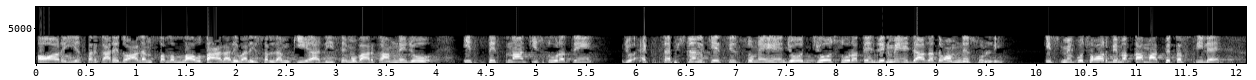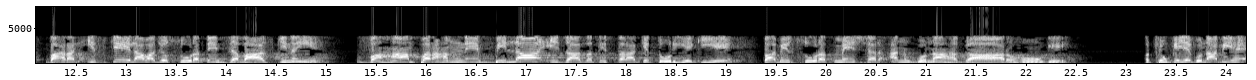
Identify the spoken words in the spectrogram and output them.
اور یہ سرکار دو عالم صلی اللہ تعالی علیہ وسلم کی حدیث مبارکہ نے جو استثناء کی صورتیں، جو ایکسپشنل کیسز سنے ہیں، جو جو صورتیں جن میں اجازت ہم نے سن لی۔ اس میں کچھ اور بھی مقامات پہ تفصیل ہے۔ بہرحال اس کے علاوہ جو صورتیں جواز کی نہیں ہیں، وہاں پر ہم نے بلا اجازت اس طرح کے توریے کیے تو اب اس صورت میں شرعن گناہ گار ہوں گے۔ اور چونکہ یہ گناہ بھی ہے،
